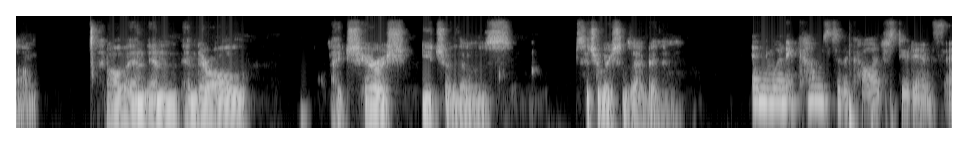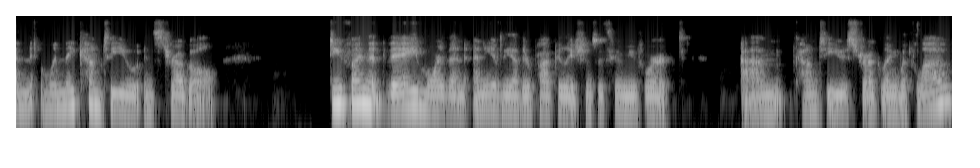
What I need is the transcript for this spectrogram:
um, and all, and and and they're all. I cherish each of those situations I've been in. And when it comes to the college students, and when they come to you and struggle, do you find that they, more than any of the other populations with whom you've worked, um, come to you struggling with love,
